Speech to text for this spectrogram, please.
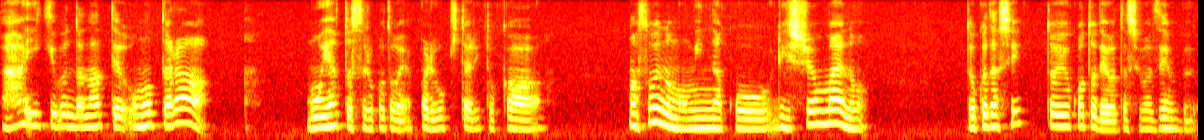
ああいい気分だなって思ったらもやっとすることがやっぱり起きたりとか、まあ、そういうのもみんなこう立春前の毒出しということで私は全部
